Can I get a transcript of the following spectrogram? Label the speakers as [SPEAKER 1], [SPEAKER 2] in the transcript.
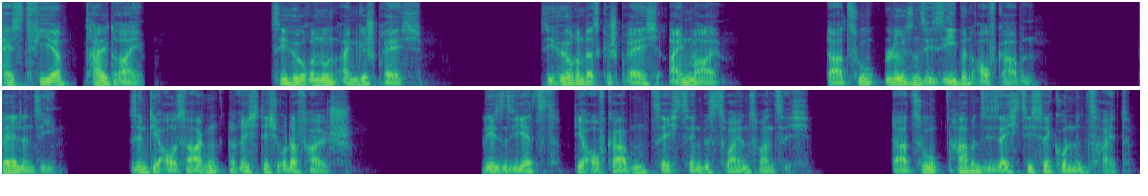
[SPEAKER 1] Test 4, Teil 3. Sie hören nun ein Gespräch. Sie hören das Gespräch einmal. Dazu lösen Sie sieben Aufgaben. Wählen Sie. Sind die Aussagen richtig oder falsch? Lesen Sie jetzt die Aufgaben 16 bis 22. Dazu haben Sie 60 Sekunden Zeit.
